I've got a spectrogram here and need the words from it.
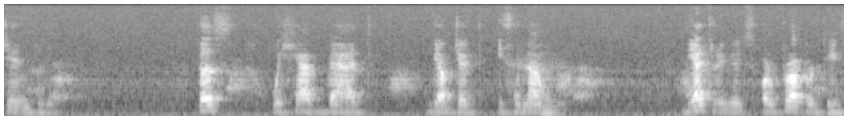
gently. Thus, we have that the object is a noun. The attributes or properties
